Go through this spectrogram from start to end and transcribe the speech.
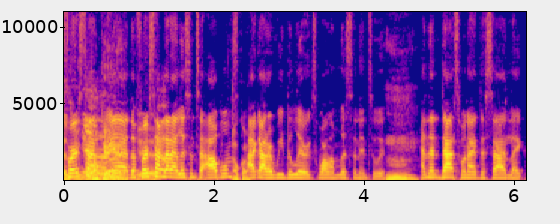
the first time. Okay. yeah, the first Yeah. time that I listen to albums, Okay. I gotta read the lyrics while I'm listening to it, Mm. and then that's when I decide like,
